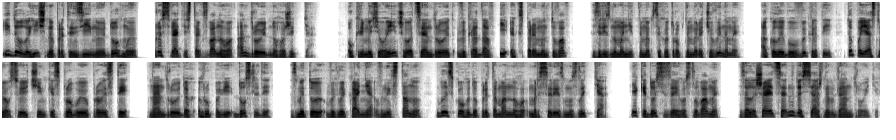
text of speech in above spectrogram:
ідеологічно претензійною догмою про святість так званого андроїдного життя. Окрім усього іншого, цей андроїд викрадав і експериментував з різноманітними психотропними речовинами, а коли був викритий, то пояснював свої вчинки спробою провести на андроїдах групові досліди з метою викликання в них стану близького до притаманного мерсеризму злиття, яке досі, за його словами, залишається недосяжним для андроїдів.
